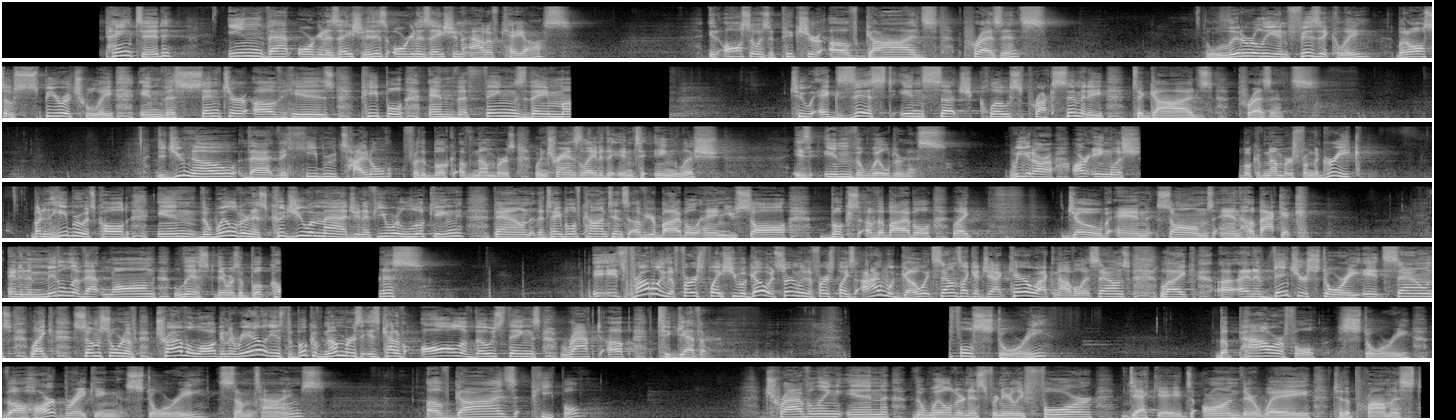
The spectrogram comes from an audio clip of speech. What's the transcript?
painted in that organization, it is organization out of chaos. It also is a picture of God's presence, literally and physically, but also spiritually, in the center of his people and the things they must to exist in such close proximity to God's presence. Did you know that the Hebrew title for the book of Numbers, when translated into English, is in the wilderness? We get our, our English book of Numbers from the Greek, but in Hebrew, it's called in the wilderness. Could you imagine if you were looking down the table of contents of your Bible and you saw books of the Bible like Job and Psalms and Habakkuk? And in the middle of that long list, there was a book called Wilderness. It's probably the first place you would go. It's certainly the first place I would go. It sounds like a Jack Kerouac novel. It sounds like uh, an adventure story. It sounds like some sort of travel log. And the reality is, the book of Numbers is kind of all of those things wrapped up together. Full story, the powerful story, the heartbreaking story sometimes of God's people traveling in the wilderness for nearly four decades on their way to the promised.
